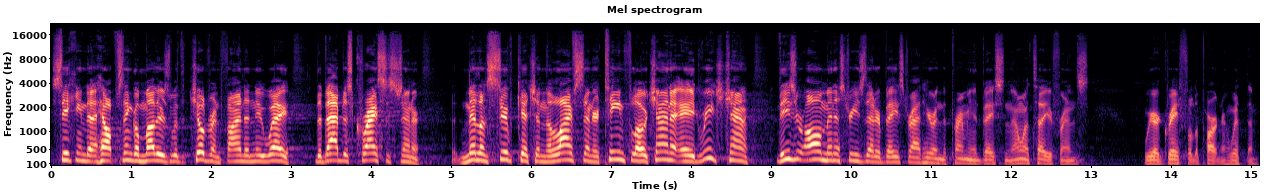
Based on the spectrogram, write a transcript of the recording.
seeking to help single mothers with children find a new way, the Baptist Crisis Center, Midland Soup Kitchen, the Life Center, Teen Flow, China Aid, Reach China. These are all ministries that are based right here in the Permian Basin. I want to tell you, friends, we are grateful to partner with them.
